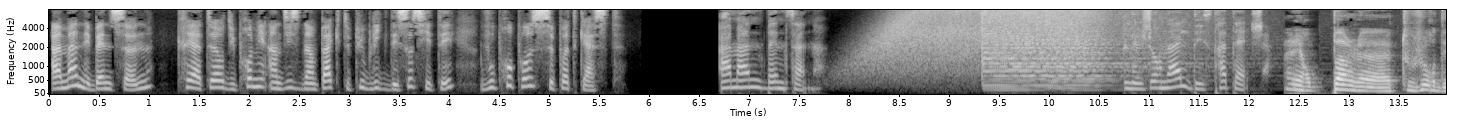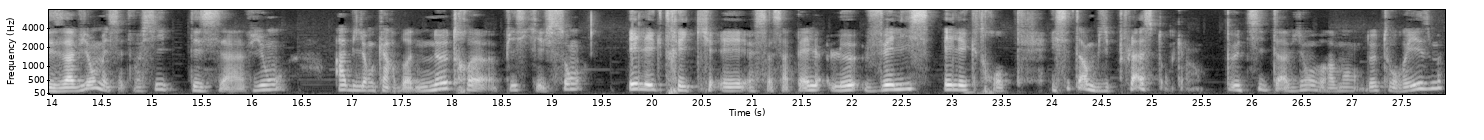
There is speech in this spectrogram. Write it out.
Haman et Benson, créateurs du premier indice d'impact public des sociétés, vous proposent ce podcast. Haman Benson. Le journal des stratèges. Allez, on parle euh, toujours des avions, mais cette fois-ci des avions à bilan carbone neutre, euh, puisqu'ils sont électriques, et ça s'appelle le Vélis Electro. Et c'est un biplace, donc un petit avion vraiment de tourisme,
